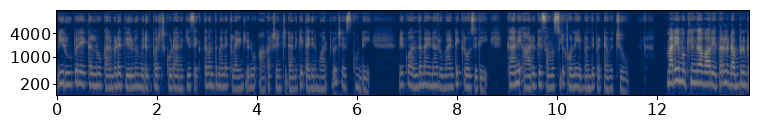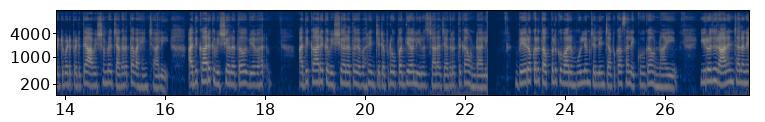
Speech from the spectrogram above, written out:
మీ రూపురేఖలను కనబడే తీరును మెరుగుపరుచుకోవడానికి శక్తివంతమైన క్లయింట్లను ఆకర్షించడానికి తగిన మార్పులు చేసుకోండి. మీకు అందమైన రొమాంటిక్ రోజు ఇది. కానీ ఆరోగ్య సమస్యలు కొన్ని ఇబ్బంది పెట్టవచ్చు. మరీ ముఖ్యంగా వారు ఇతరుల డబ్బును పెట్టుబడి పెడితే ఆ విషయంలో జాగ్రత్త వహించాలి. అధికారిక విషయాలతో వ్యవహ అధికారిక విషయాలతో వ్యవహరించేటప్పుడు ఉపాధ్యాయులు ఈరోజు చాలా జాగ్రత్తగా ఉండాలి. వేరొకరి తప్పులకు వారు మూల్యం చెల్లించే అవకాశాలు ఎక్కువగా ఉన్నాయి. ఈరోజు రాణించాలనే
